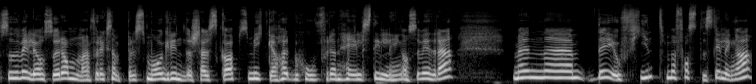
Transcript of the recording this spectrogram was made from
så det vil jo også ramme f.eks. små gründerselskap som ikke har behov for en hel stilling osv. Men eh, det er jo fint med faste stillinger,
